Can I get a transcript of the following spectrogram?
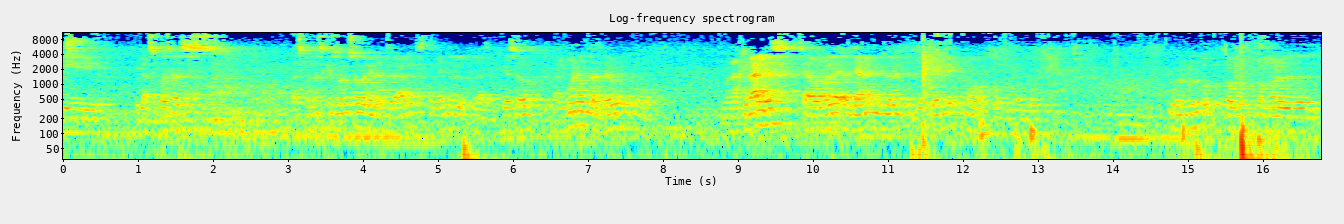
y, y las cosas las cosas que son sobrenaturales también las empiezo algunas las veo como, como naturales o sea o no le, ya le, le, le pierde como, como el como, como el,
